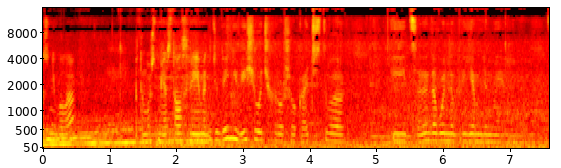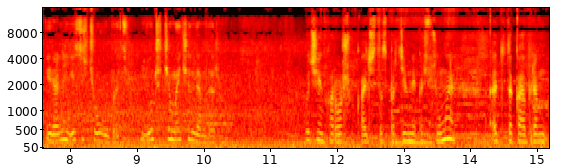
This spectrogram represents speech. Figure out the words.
Разу не была, потому что у меня осталось время. На удивление, вещи очень хорошего качества, и цены довольно приемлемые. И реально есть из чего выбрать. Лучше, чем H&M даже. Очень хорошего качества спортивные костюмы. Это такая прям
